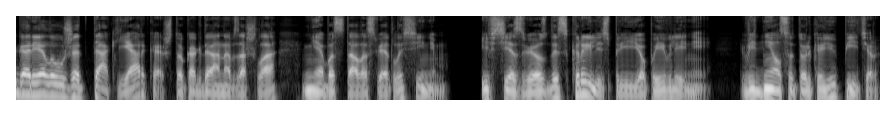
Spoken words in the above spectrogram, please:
горела уже так ярко, что когда она взошла, небо стало светло-синим, и все звезды скрылись при ее появлении. Виднелся только Юпитер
